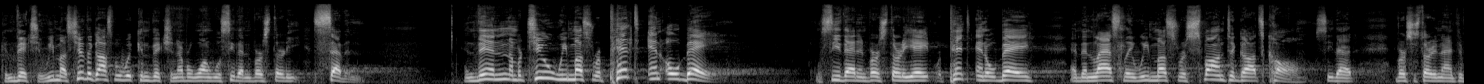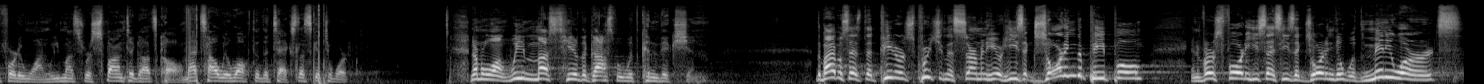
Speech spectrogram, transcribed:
Conviction. We must hear the gospel with conviction. Number one, we'll see that in verse 37. And then, number two, we must repent and obey. We'll see that in verse 38. Repent and obey. And then lastly, we must respond to God's call. See that verses 39 through 41. We must respond to God's call. And that's how we walk through the text. Let's get to work. Number one, we must hear the gospel with conviction. The Bible says that Peter is preaching this sermon here. He's exhorting the people. In verse 40, he says he's exhorting them with many words.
